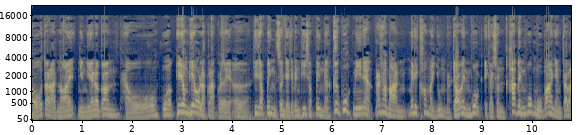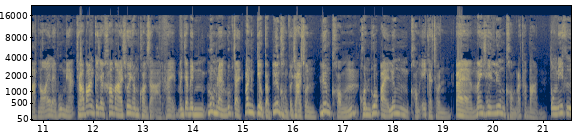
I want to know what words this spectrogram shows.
วตลาดน้อยอย่างเงี้ยแล้วก็แถวพวกที่ท่องเที่ยวหลักๆ เลยเออที่ช้อปปิ้งส่วนใหญ่จะเป็นที่ช้อปปิ้งนะคือพวกนี้เนี่ยรัฐบาลไม่ได้เข้ามายุ่งนะแต่ว่าเป็นพวกเอกชน ถ้าเป็นพวกหมู่บ้านอย่างตลาดน้อยอะไรพวกเนี้ยชาวบ้านก็จะเข้ามาช่วยทำความสะอาดให้ มันจะเป็นร่วมแรงร่วมใจ มันเกี่ยวกับเรื่องของประชาชน เรื่องของคนทั่วไปเรื่องของเอกชน แต่ไม่ใช่เรื่องของรัฐบาล ตรงนี้คือ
